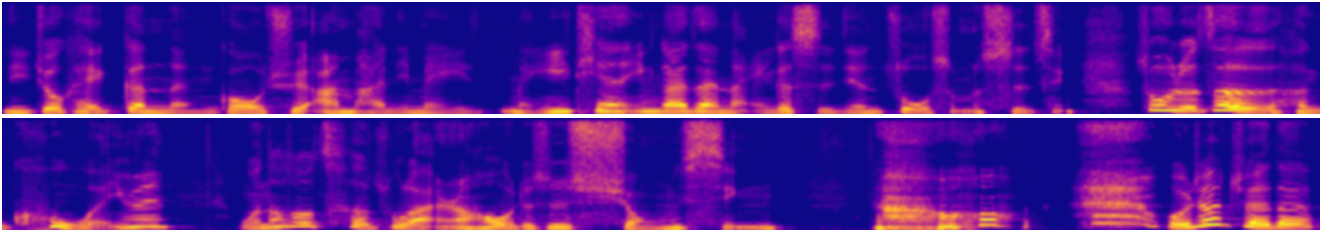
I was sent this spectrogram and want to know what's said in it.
你就可以更能够去安排你每每一天应该在哪一个时间做什么事情。所以我觉得这很酷诶，因为我那时候测出来，然后我就是雄型，然后 我就觉得。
